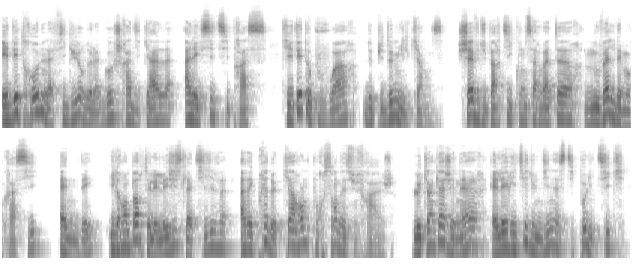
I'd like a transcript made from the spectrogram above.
et détrône la figure de la gauche radicale Alexis Tsipras, qui était au pouvoir depuis 2015. Chef du parti conservateur Nouvelle Démocratie, ND, il remporte les législatives avec près de 40% des suffrages. Le quinquagénaire est l'héritier d'une dynastie politique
